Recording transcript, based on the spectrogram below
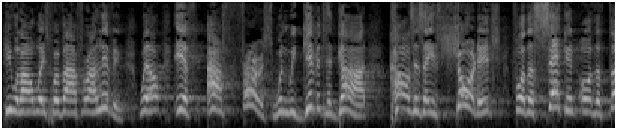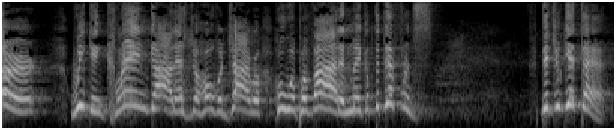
he will always provide for our living. Well, if our first, when we give it to God, causes a shortage for the second or the third, we can claim God as Jehovah Jireh who will provide and make up the difference. Did you get that?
